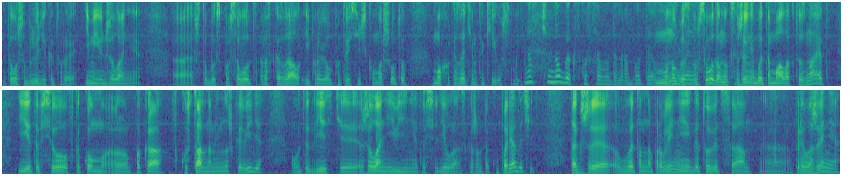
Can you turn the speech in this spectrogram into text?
для того, чтобы люди, которые имеют желание Э, чтобы экскурсовод рассказал и провел по туристическому маршруту, мог оказать им такие услуги. У нас очень много экскурсоводов работает. Много экскурсоводов, но, к сожалению, об этом мало кто знает. И это все в таком э, пока в кустарном немножко виде. Вот есть э, желание и видение это все дело, скажем так, упорядочить. Также в этом направлении готовится приложение,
